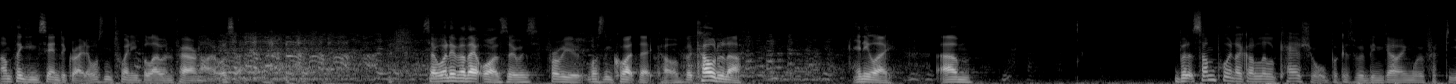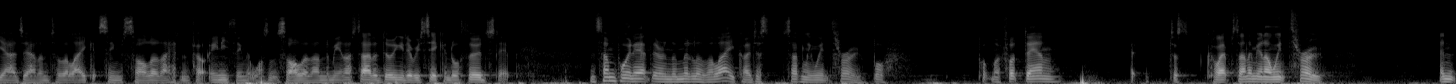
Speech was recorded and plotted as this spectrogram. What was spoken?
I'm thinking centigrade. It wasn't 20 below in Fahrenheit, was it? so whatever that was, it was probably it wasn't quite that cold, but cold enough. Anyway, um, but at some point I got a little casual because we'd been going, we were 50 yards out into the lake. It seemed solid. I hadn't felt anything that wasn't solid under me, and I started doing it every second or third step. And some point out there in the middle of the lake, I just suddenly went through. Boof. Put my foot down, it just collapsed under me, and I went through. And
